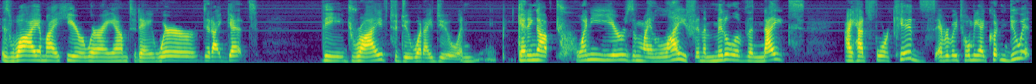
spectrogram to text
is why am I here where I am today? Where did I get the drive to do what I do? And getting up 20 years of my life in the middle of the night I had four kids. Everybody told me I couldn't do it,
